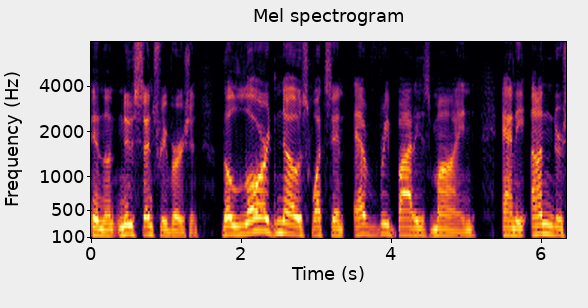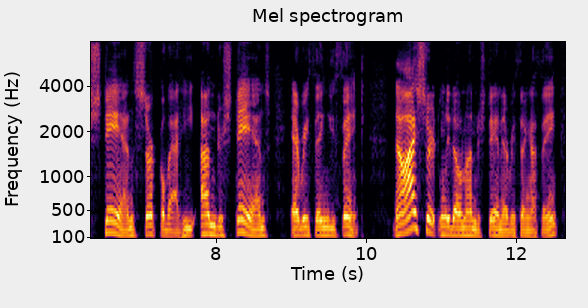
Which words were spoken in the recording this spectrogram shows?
in the New Century Version. The Lord knows what's in everybody's mind and he understands, circle that, he understands everything you think. Now, I certainly don't understand everything I think.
